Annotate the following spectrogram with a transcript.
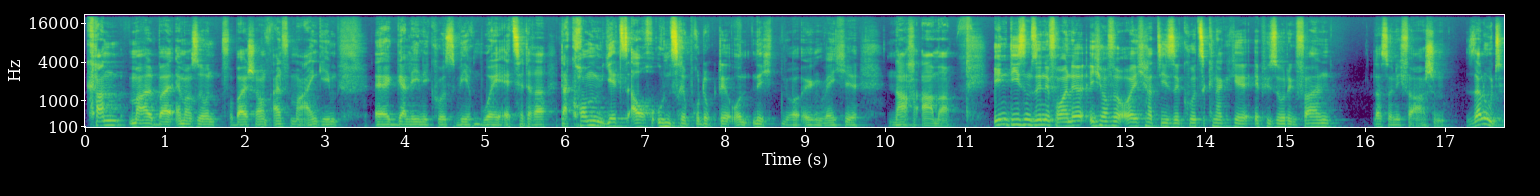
kann mal bei Amazon vorbeischauen, einfach mal eingeben, äh, Galenicus, Verumway etc. Da kommen jetzt auch unsere Produkte und nicht nur irgendwelche Nachahmer. In diesem Sinne, Freunde, ich hoffe, euch hat diese kurze, knackige Episode gefallen. Lasst euch nicht verarschen. Salut!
